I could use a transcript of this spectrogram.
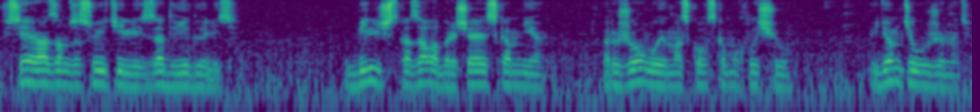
Все разом засуетились, задвигались. Билич сказал, обращаясь ко мне, Рыжову и московскому хлыщу. Идемте ужинать.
